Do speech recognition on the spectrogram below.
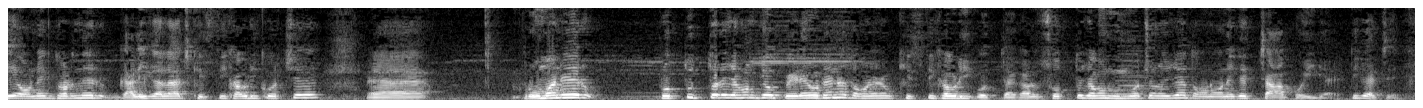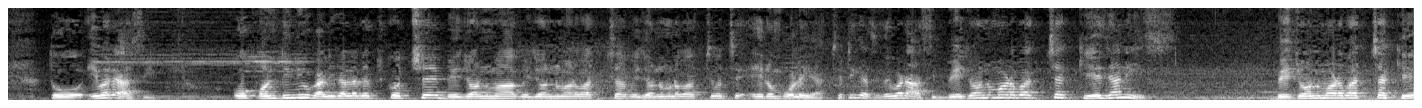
এ অনেক ধরনের গালিগালাজ খিস্তি খাউড়ি করছে প্রমাণের প্রত্যুত্তরে যখন কেউ পেরে ওঠে না, তখন এরকম খিস্তি খাউড়ি করতে হয়। কারণ সত্য যখন উন্মোচন হয়ে যায়, তখন অনেকের চাপ হয়ে যায়, ঠিক আছে? তো এবারে আসি। ও কন্টিনিউ গালিগালাজ করছে, বেজন্মা, বেজন্মার বাচ্চা বেজন্মার বাচ্চা হচ্ছে এরকম বলে যাচ্ছে, ঠিক আছে? তো এবারে আসি, বেজন্মার বাচ্চা কে জানিস? বেজন্মার বাচ্চা কে?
